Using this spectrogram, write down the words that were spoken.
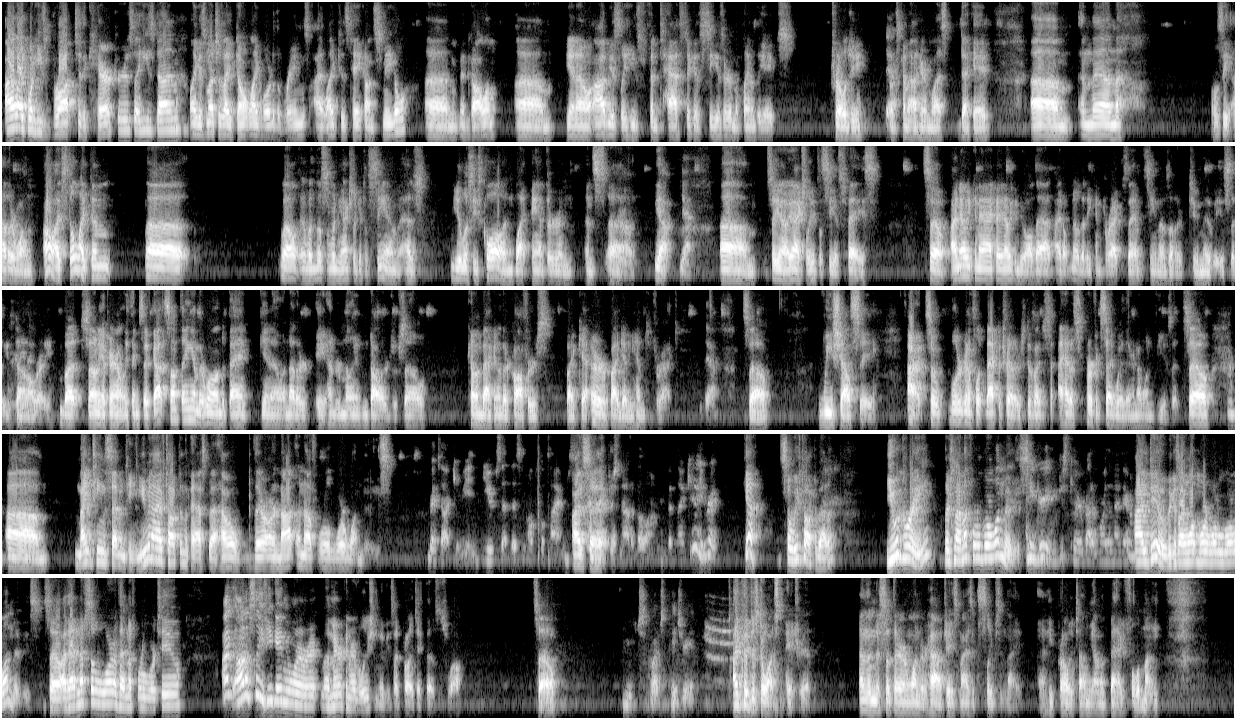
I like what he's brought to the characters that he's done. Like as much as I don't like Lord of the Rings, I liked his take on Smeagol um, and Gollum. Um, you know, obviously he's fantastic as Caesar in the Planet of the Apes trilogy Yeah. that's come out here in the last decade. Um, and then what was the other one? Oh, I still liked him. Uh, well, when this is when you actually get to see him as Ulysses Klaue in Black Panther and and uh, yeah, Yeah. Um, so you know, you actually get to see his face. So I know he can act. I know he can do all that. I don't know that he can direct because I haven't seen those other two movies that he's done already. But Sony apparently thinks they've got something, and they're willing to bank you know another eight hundred million dollars or so coming back into their coffers by ca- or by getting him to direct. Yeah. So we shall see. All right, so we're going to flip back to trailers because I just I had a perfect segue there and I wanted to use it. So, um, 1917. You and I have talked in the past about how there are not enough World War One movies. by talk, you mean you've said this multiple times. I've said it. Just nodded along and been like, yeah, you're right. Yeah. So we've talked about it. You agree? There's not enough World War One movies. I agree. You just care about it more than I do. I do because I want more World War One movies. So I've had enough Civil War. I've had enough World War Two. I honestly, if you gave me more American Revolution movies, I'd probably take those as well. So You just go watch The Patriot. I could just go watch The Patriot, and then just sit there and wonder how Jason Isaacs sleeps at night, and he'd probably tell me on a bag full of money.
